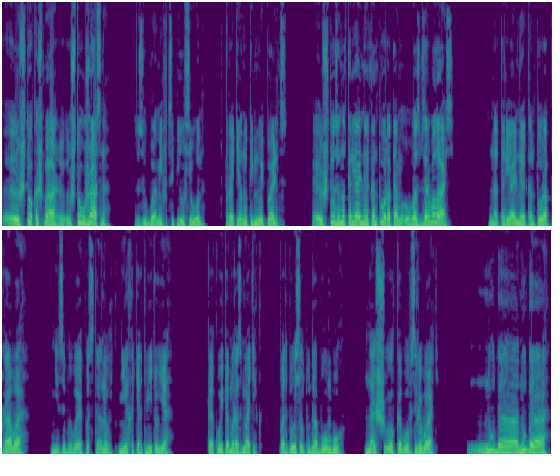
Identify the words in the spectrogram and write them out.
«Э, «Что кошмар? Что ужасно?» Зубами вцепился он в протянутый мной палец. «Э, «Что за нотариальная контора там у вас взорвалась?» «Нотариальная контора права!» Не забывая постановать, нехотя ответил я. Какой-то маразматик подбросил туда бомбу. Нашел кого взрывать. «Ну да, ну да!»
